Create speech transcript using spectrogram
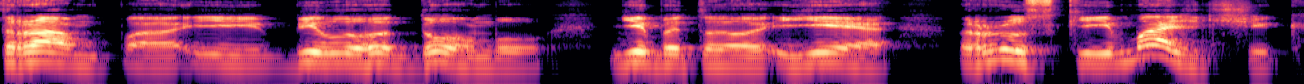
Трампа і Білого Дому, нібито є русський мальчик.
